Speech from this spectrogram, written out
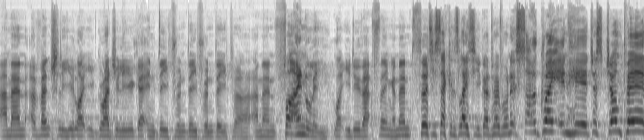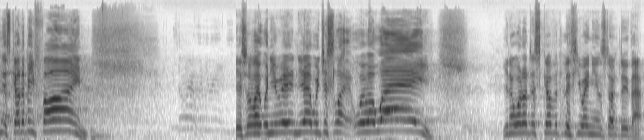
and then eventually you like you gradually you get in deeper and deeper and deeper and then finally like you do that thing and then 30 seconds later you go to everyone it's so great in here just jump in it's going to be fine. It's all right when you're in yeah we're just like we're away. You know what i discovered? Lithuanians don't do that.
